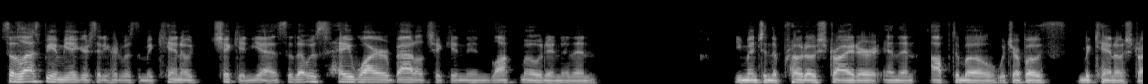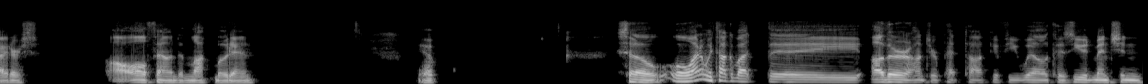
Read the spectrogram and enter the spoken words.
So the last BM Jaeger said he heard was the Mechano chicken. Yeah, so that was Haywire Battle Chicken in Loch Modan, and then you mentioned the Proto Strider and then Optimo, which are both Mechano Striders all found in Loch Modan. Yep. So, well, why don't we talk about the other hunter pet talk, if you will, because you had mentioned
